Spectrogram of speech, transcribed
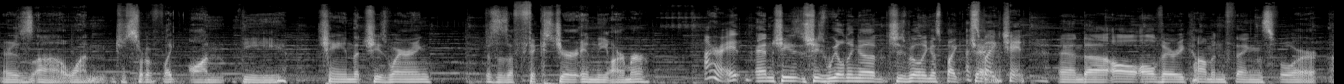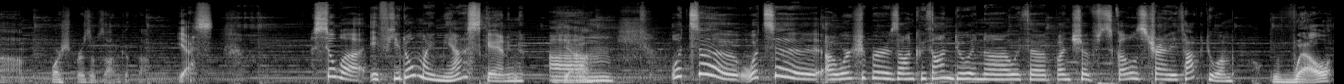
There's uh, one just sort of like on the chain that she's wearing, This is a fixture in the armor. All right. and she's she's wielding a she's wielding a spike chain. A chain. spike chain. and uh, all all very common things for um, worshippers of Zon-Kuthon. Yes. So, uh, if you don't mind me asking, Yeah. um, what's a what's a, a worshiper of Zon-Kuthon doing uh, with a bunch of skulls trying to talk to him? Well,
